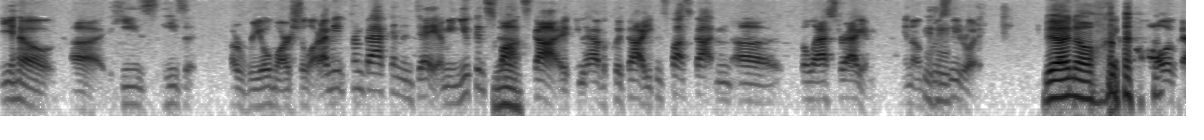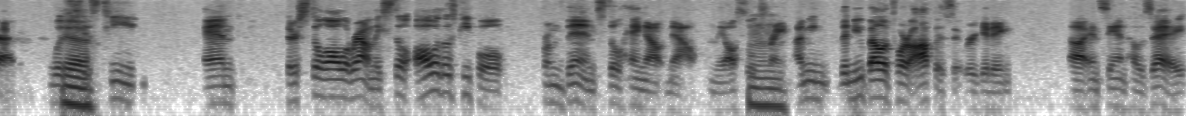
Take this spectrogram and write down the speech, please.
you know, uh, he's he's a, a, real martial art. I mean, from back in the day. I mean, you can spot yeah. Scott if you have a quick eye. You can spot Scott in uh, the Last Dragon. You know, Bruce mm-hmm. Leroy. Yeah, I know. all of that was yeah. his team, and they're still all around. They still all of those people from then still hang out now, and they also mm-hmm. train. I mean, the new Bellator office that we're getting uh, in San Jose,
